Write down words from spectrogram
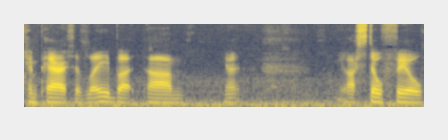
comparatively, but um, you know, I still feel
